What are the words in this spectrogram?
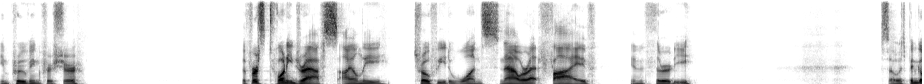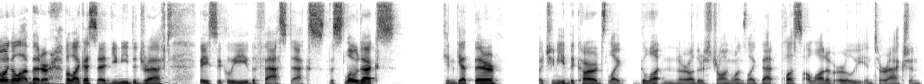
improving for sure. The first 20 drafts, I only trophied once. Now we're at 5 in 30. So it's been going a lot better. But like I said, you need to draft basically the fast decks. The slow decks can get there, but you need the cards like Glutton or other strong ones like that, plus a lot of early interaction.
